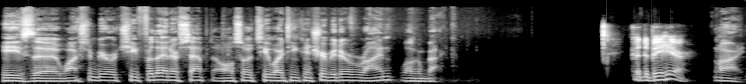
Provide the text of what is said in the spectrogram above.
He's the Washington bureau chief for The Intercept, also a TYT contributor. Ryan, welcome back. Good to be here. All right.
